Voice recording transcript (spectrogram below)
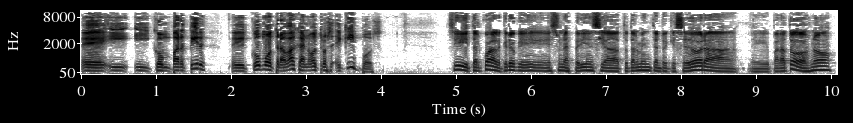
Eh, y, compartir eh, cómo trabajan otros equipos. Sí, tal cual, creo que es una experiencia totalmente enriquecedora para todos, ¿no?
